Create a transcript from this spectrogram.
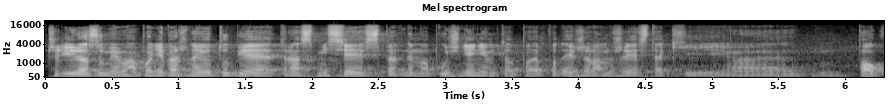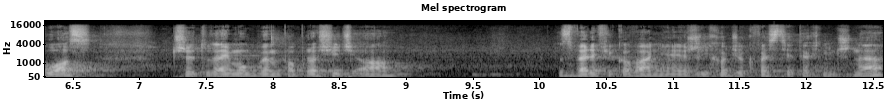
Czyli rozumiem, a ponieważ na YouTubie transmisja jest z pewnym opóźnieniem, to po- podejrzewam, że jest taki e, pogłos. Czy tutaj mógłbym poprosić o zweryfikowanie, jeżeli chodzi o kwestie techniczne?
